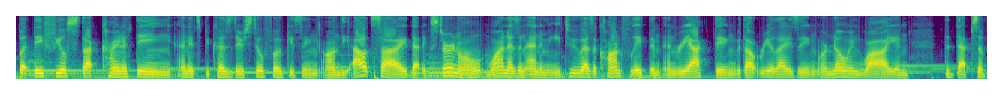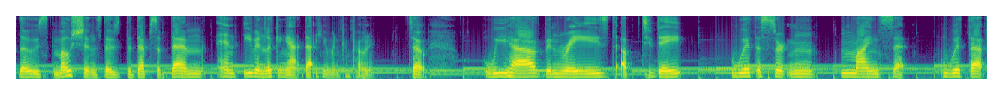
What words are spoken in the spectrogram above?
but they feel stuck kind of thing and it's because they're still focusing on the outside that external one as an enemy two as a conflict and, and reacting without realizing or knowing why and the depths of those emotions those the depths of them and even looking at that human component. So we have been raised up to date with a certain mindset, with that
